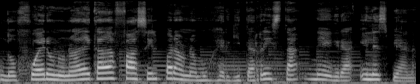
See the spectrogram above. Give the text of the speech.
no fueron una década fácil para una mujer guitarrista negra y lesbiana.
